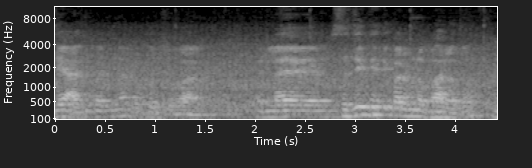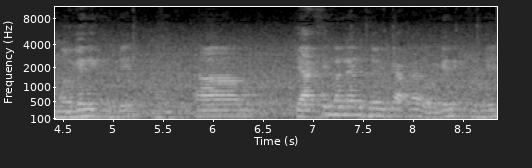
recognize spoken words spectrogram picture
જે આજુબાજુના લોકો જોવા આવે. એટલે સજીવ ખેતી પર એમનો ભાર હતો ઓર્ગેનિક ખેતી. ત્યારથી મને એમ થયું કે આપણે ઓર્ગેનિક ખેતી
